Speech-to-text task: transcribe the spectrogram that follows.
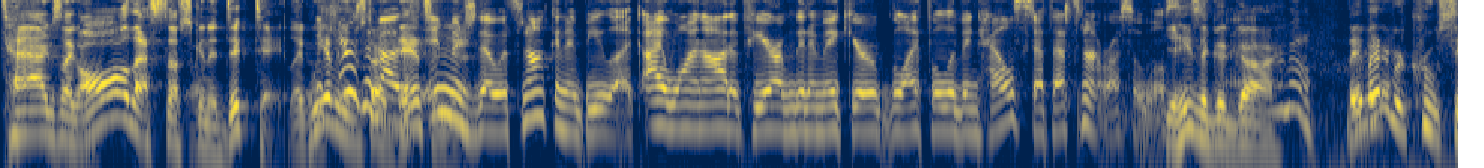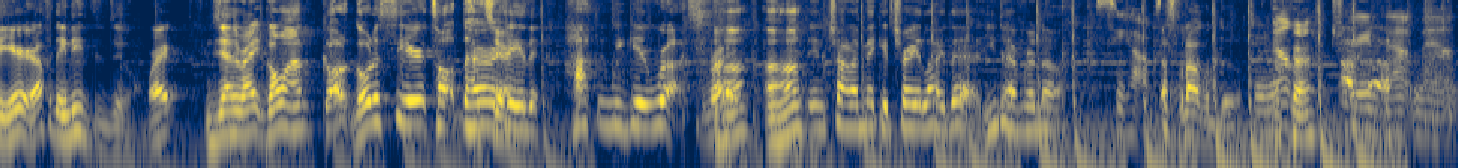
tags, like all that stuff's going to dictate. Like we haven't even cares started about his image, yet. though. It's not going to be like, I want out of here. I'm going to make your life a living hell stuff. That's not Russell Wilson. Yeah, he's a good guy. I don't know. They better recruit Ciara. That's what they need to do, right? Is that right? Go on. Go, go to Ciara, talk to her. Let's Hey, how can we get Russ, right? Uh-huh, uh-huh. Then trying to make a trade like that. You never know. Seahawks. That's what I would do. Do not Okay. trade that man.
